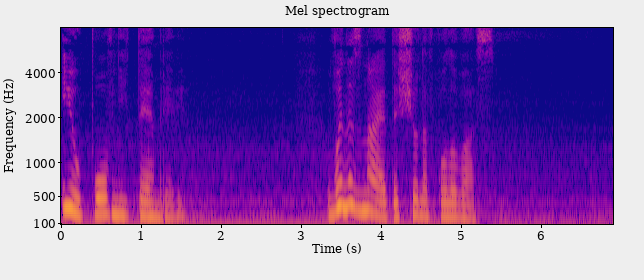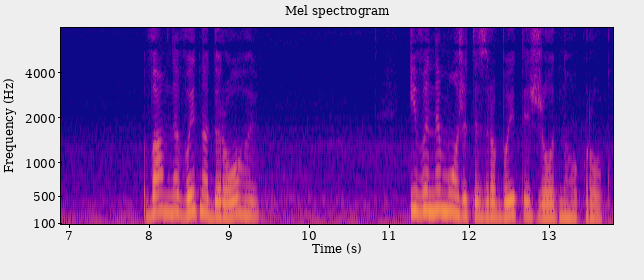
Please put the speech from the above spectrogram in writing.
і у повній темряві. Ви не знаєте, що навколо вас. Вам не видно дороги, і ви не можете зробити жодного кроку.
